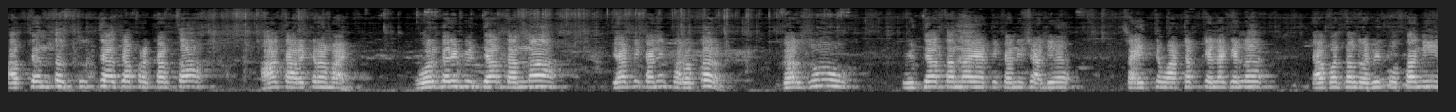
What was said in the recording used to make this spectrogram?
अत्यंत स्तुत्य अशा प्रकारचा हा कार्यक्रम आहे. गोरगरीब विद्यार्थ्यांना या ठिकाणी खरोखर गरजू विद्यार्थ्यांना या ठिकाणी शालेय साहित्य वाटप केलं गेलं. त्याबद्दल रवी तोतानी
